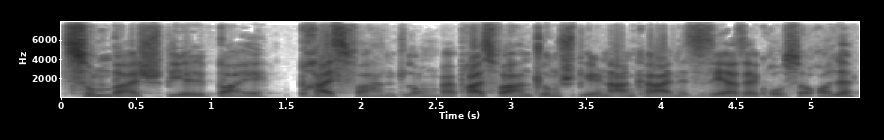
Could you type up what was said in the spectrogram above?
zum Beispiel bei Preisverhandlungen. Bei Preisverhandlungen spielen Anker eine sehr, sehr große Rolle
